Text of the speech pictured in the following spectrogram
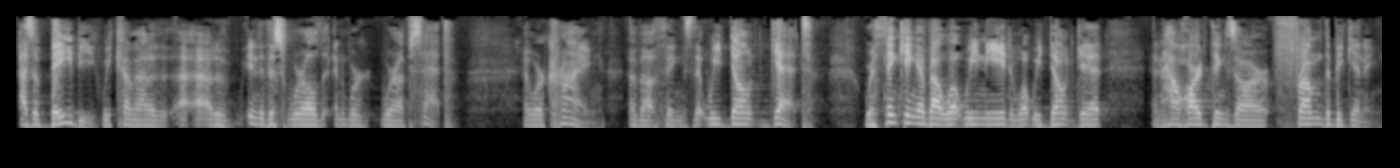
as a baby, we come out of, out of, into this world and we're, we're upset. And we're crying about things that we don't get. We're thinking about what we need and what we don't get and how hard things are from the beginning.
